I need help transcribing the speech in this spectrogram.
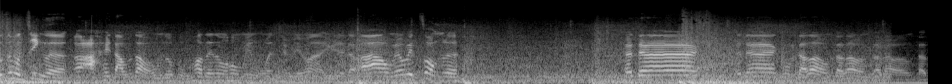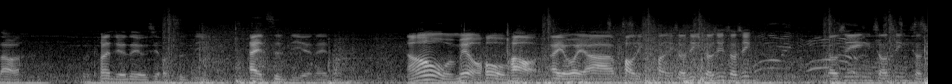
都这么近了啊，还打不到，我们的火炮在那么后面，我完全没办法预料到啊，我们要被撞了！attack，attack，我们打到了，我们打到了，我们打到了，我们打到了！我突然觉得这游戏好刺激，太刺激了那种。然后我们没有后炮，哎呦喂啊，炮艇，炮艇，小心，小心，小心，小心，小心，小心！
